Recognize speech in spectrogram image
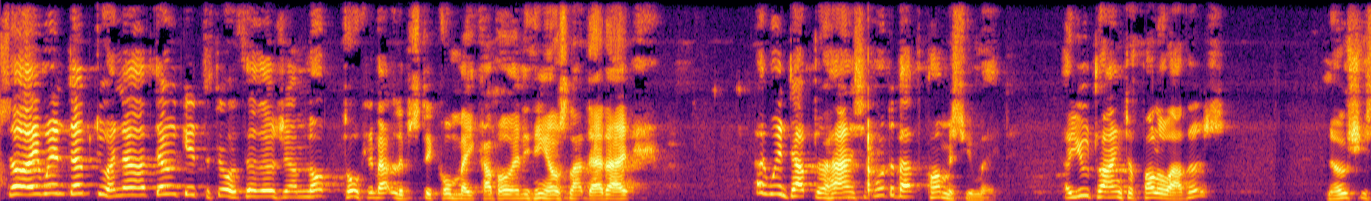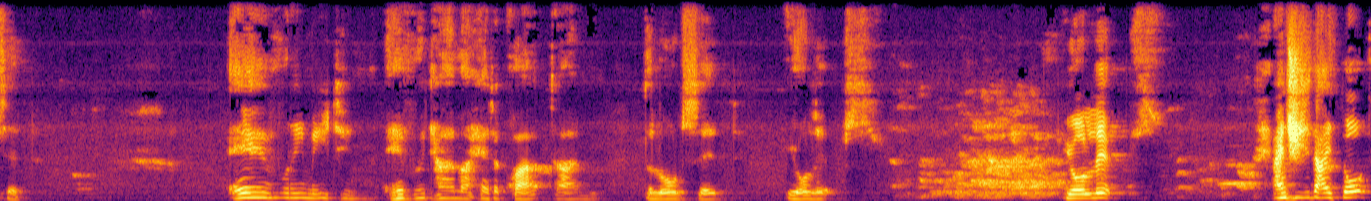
So I went up to her. Now, don't get the thought those. I'm not talking about lipstick or makeup or anything else like that. I, I went up to her and I said, What about the promise you made? Are you trying to follow others? No, she said. Every meeting, every time I had a quiet time, the Lord said, Your lips. Your lips. And she said, I thought,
